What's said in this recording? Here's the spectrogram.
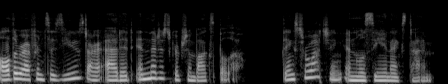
All the references used are added in the description box below. Thanks for watching and we'll see you next time.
